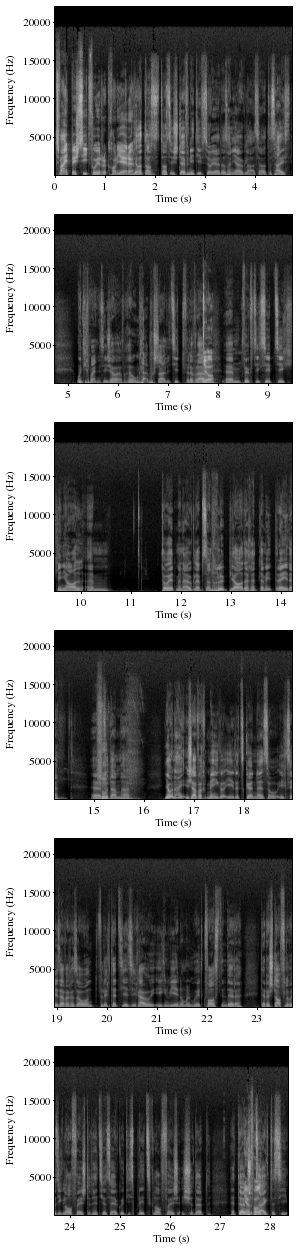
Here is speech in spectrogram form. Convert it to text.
zweitbeste Zeit von ihrer Karriere. Ja, das, das ist definitiv so, ja, das habe ich auch gelesen. Das heisst, und ich meine, es ist auch einfach eine unglaublich schnelle Zeit für eine Frau. Ja. Ähm, 50, 70, genial. Ähm, da hätte man auch, glaube ich, so eine Olympiade mitreden äh, von dem her. Ja, nein, ist einfach mega ihr zu gönnen. So, ich sehe es einfach so. Und vielleicht hat sie sich auch irgendwie nochmal Mut gefasst in der, der Staffel, wo sie gelaufen ist. Dort hat sie ja sehr gute Splits gelaufen. Ist, ist schon dort, hat dort ja, schon gezeigt, dass sie,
